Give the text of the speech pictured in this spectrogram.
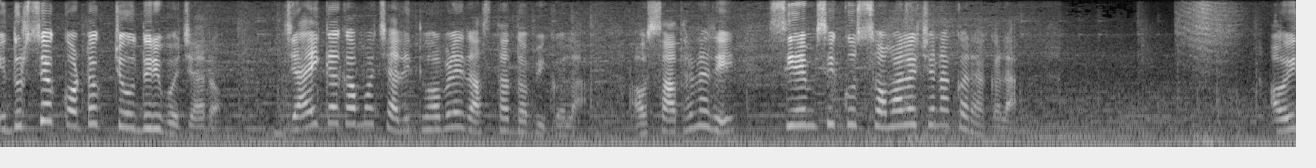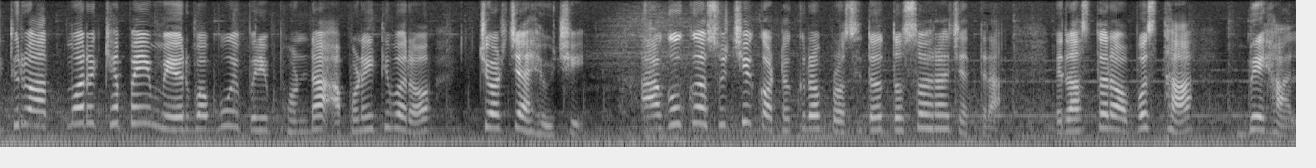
ଏ ଦୃଶ୍ୟ କଟକ ଚୌଧୁରୀ ବଜାର। ଜାଇକା କାମ ଚାଲିଥିବା ବେଳେ ରାସ୍ତା ଦବିଗଲା। ଆଉ ସାଧାରଣରେ ସିଏମ୍ସିକୁ ସମାଲୋଚନା କରାଗଲା। ଆଉ ଏଥିରୁ ଆତ୍ମରକ୍ଷା ପାଇଁ ମେୟର ବାବୁ ଏପରି ଫଣ୍ଡା ଆପଣେଇଥିବାର ଚର୍ଚ୍ଚା ହେଉଛି ଆଗକୁ ଆସୁଛି କଟକର ପ୍ରସିଦ୍ଧ ଦଶହରା ଯାତ୍ରା ରାସ୍ତାର ଅବସ୍ଥା ବେହାଲ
